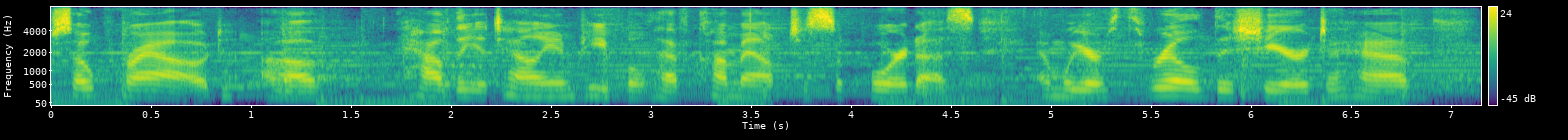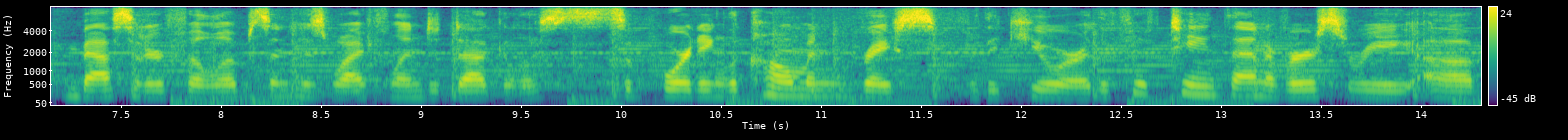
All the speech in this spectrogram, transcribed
so proud of how the Italian people have come out to support us, and we are thrilled this year to have Ambassador Phillips and his wife Linda Douglas supporting the Komen Race for the Cure, the 15th anniversary of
